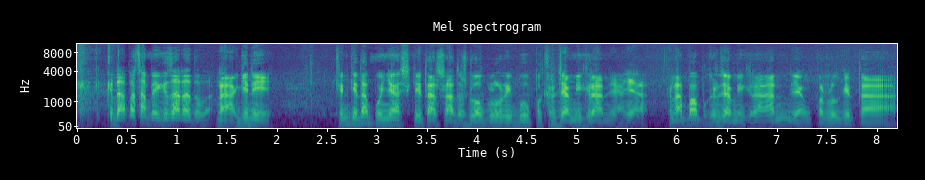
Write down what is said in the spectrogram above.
Kenapa sampai ke sana tuh, Pak? Nah, gini, kan kita punya sekitar 120 ribu pekerja migran ya. Iya. Kenapa pekerja migran yang perlu kita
